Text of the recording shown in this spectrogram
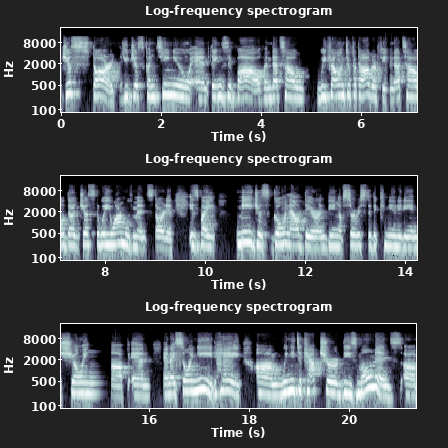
just start you just continue and things evolve and that's how we fell into photography and that's how the just the way you are movement started is by me just going out there and being of service to the community and showing up. And and i saw a need hey um, we need to capture these moments. Uh,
